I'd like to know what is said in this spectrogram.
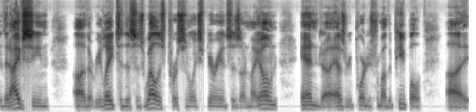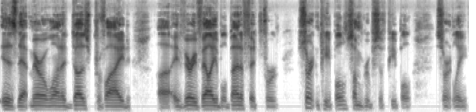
that I've seen uh, that relate to this, as well as personal experiences on my own and uh, as reported from other people, uh, is that marijuana does provide uh, a very valuable benefit for certain people, some groups of people, certainly.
